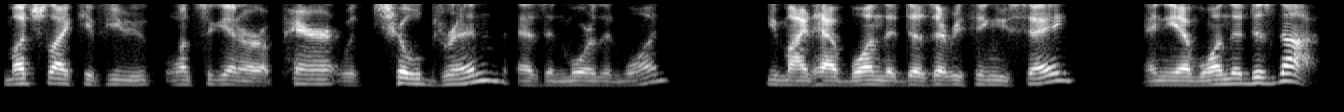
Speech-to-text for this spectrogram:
much like if you, once again, are a parent with children, as in more than one, you might have one that does everything you say, and you have one that does not.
